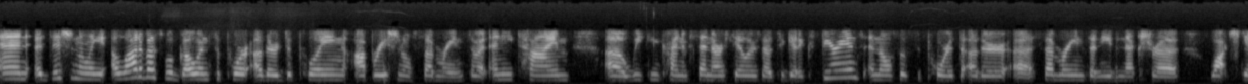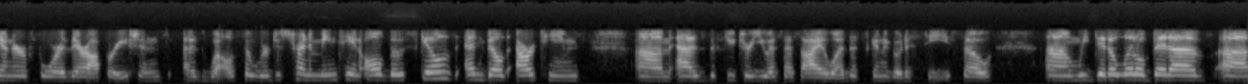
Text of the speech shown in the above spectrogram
And additionally, a lot of us will go and support other deploying operational submarines. So at any time, uh, we can kind of send our sailors out to get experience and also support the other uh, submarines that need an extra watchstander for their operations as well. So we're just trying to maintain all of those skills and build our teams um, as the future USS Iowa that's going to go to sea. So um, we did a little bit of uh,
